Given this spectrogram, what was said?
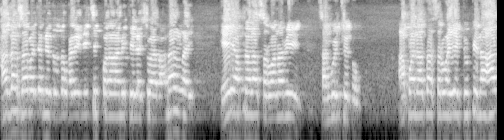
खासदार साहेबांच्या नेतृत्वाखाली निश्चितपणानं आम्ही केल्याशिवाय राहणार नाही हे आपल्याला सर्वांना मी सांगू इच्छितो. आपण आता सर्व एकजुटीनं आहात.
